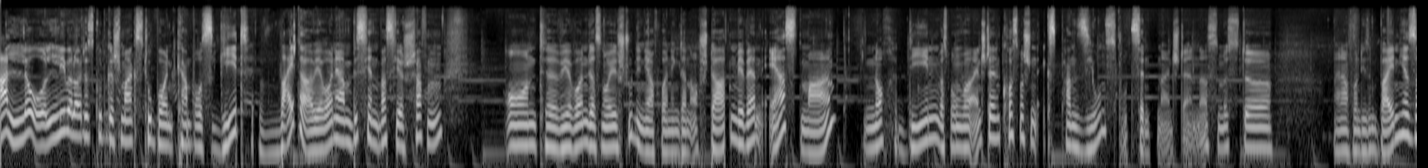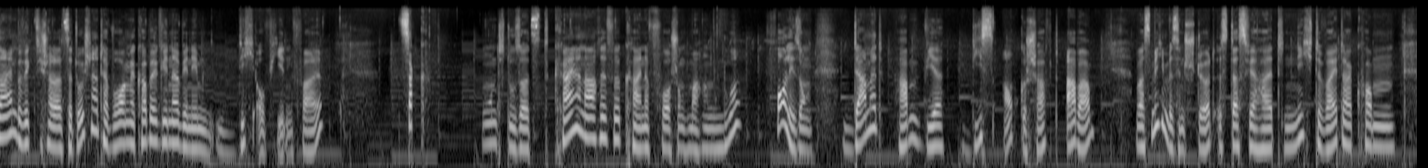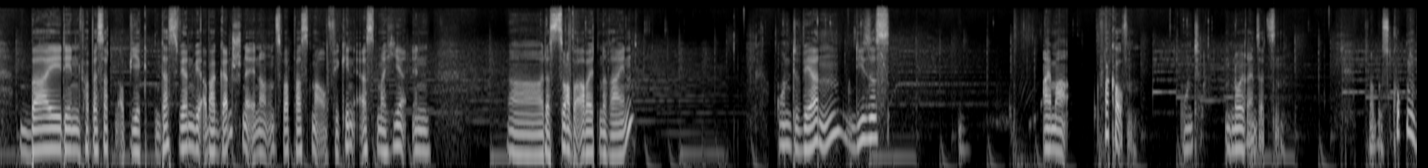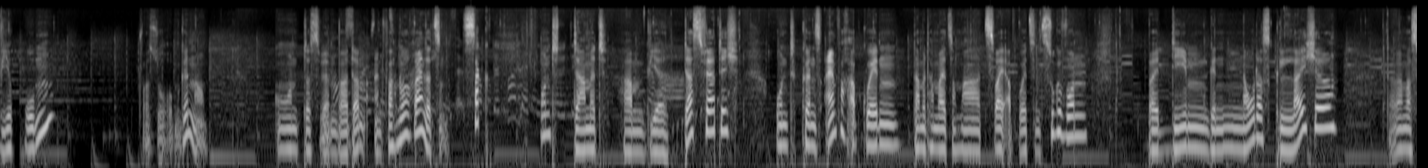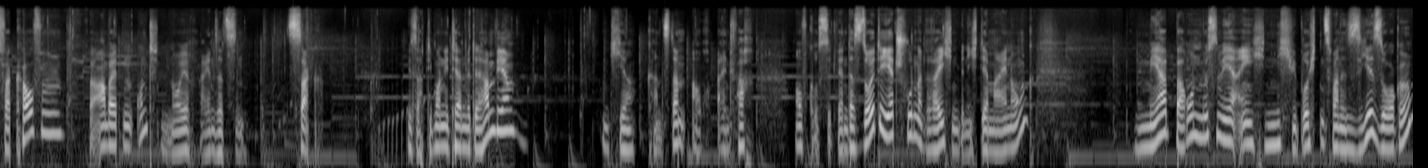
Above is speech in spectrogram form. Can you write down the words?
Hallo, liebe Leute des guten Geschmacks, Two Point Campus geht weiter. Wir wollen ja ein bisschen was hier schaffen und äh, wir wollen das neue Studienjahr vor allen Dingen dann auch starten. Wir werden erstmal noch den, was wollen wir einstellen, kosmischen Expansionsdozenten einstellen. Das müsste einer von diesen beiden hier sein. Bewegt sich schneller als der Durchschnitt. Hervorragende Körperhygiene. Wir nehmen dich auf jeden Fall. Zack. Und du sollst keine Nachhilfe, keine Forschung machen, nur Vorlesung. Damit haben wir dies auch geschafft. Aber was mich ein bisschen stört, ist, dass wir halt nicht weiterkommen bei den verbesserten Objekten. Das werden wir aber ganz schnell ändern. Und zwar passt mal auf. Wir gehen erstmal hier in äh, das Zimmer bearbeiten rein. Und werden dieses einmal verkaufen und neu reinsetzen. Mal bloß gucken, wie rum war so rum, genau. Und das werden wir dann einfach nur reinsetzen. Zack. Und damit haben wir das fertig und können es einfach upgraden. Damit haben wir jetzt nochmal zwei Upgrades hinzugewonnen. Bei dem genau das gleiche. Da werden wir es verkaufen, bearbeiten und neu reinsetzen. Zack. Wie gesagt, die monetären Mittel haben wir. Und hier kann es dann auch einfach aufgerüstet werden. Das sollte jetzt schon reichen, bin ich der Meinung. Mehr bauen müssen wir ja eigentlich nicht. Wir bräuchten zwar eine Seelsorge.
